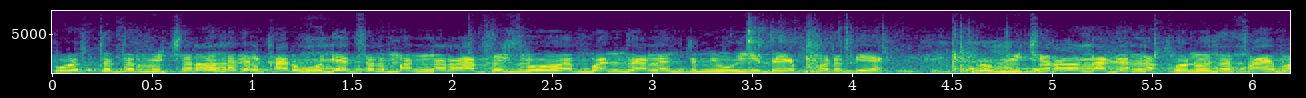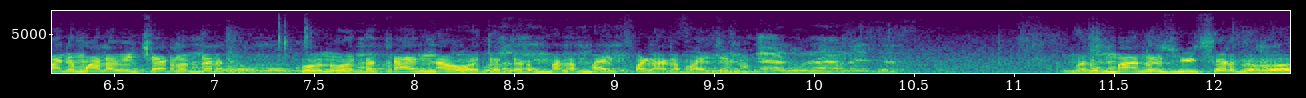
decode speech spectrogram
पोस्ट तर विचारावं लागेल कारण उद्या चल म्हणणार ऑफिस बंद झालं आणि तुम्ही उद्या परत या. मग विचारावं लागेल ना कोण होतं? साहेबांनी मला विचारलं तर कोण होतं काय नाव होतं? तर मला माहीत पडायला पाहिजे ना. काढून आणायचं असतं. मग माणूस विसरतो हो.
